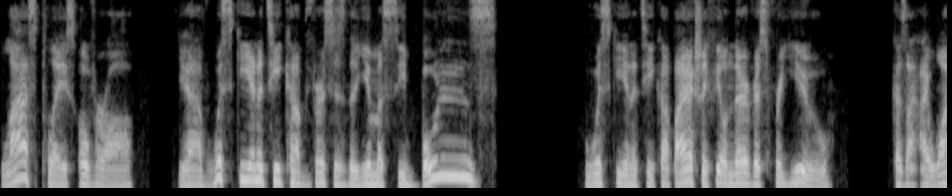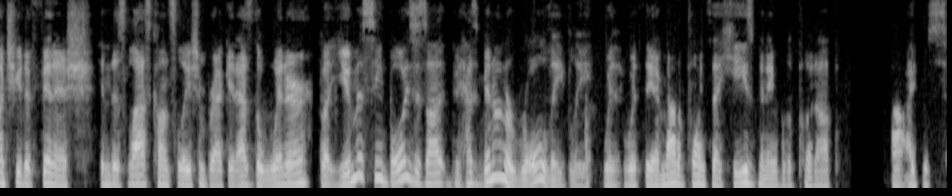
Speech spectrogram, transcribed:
last place overall, you have Whiskey in a Teacup versus the Yuma Sea Boys. Whiskey in a Teacup. I actually feel nervous for you because I, I want you to finish in this last consolation bracket as the winner. But Sea Boys is on has been on a roll lately with with the amount of points that he's been able to put up. Uh, I just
